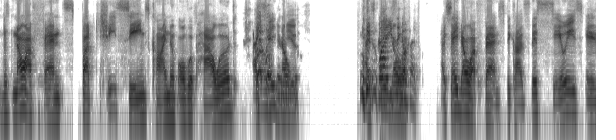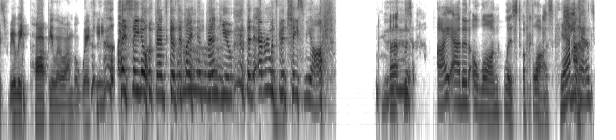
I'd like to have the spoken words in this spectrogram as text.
there's no offense, but she seems kind of overpowered. I say no. you. I say Why do you say no no. offense? I say no offense because this series is really popular on the wiki. I say no offense because if I offend you, then everyone's gonna chase me off. Uh, listen, I added a long list of flaws. Yeah. She has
